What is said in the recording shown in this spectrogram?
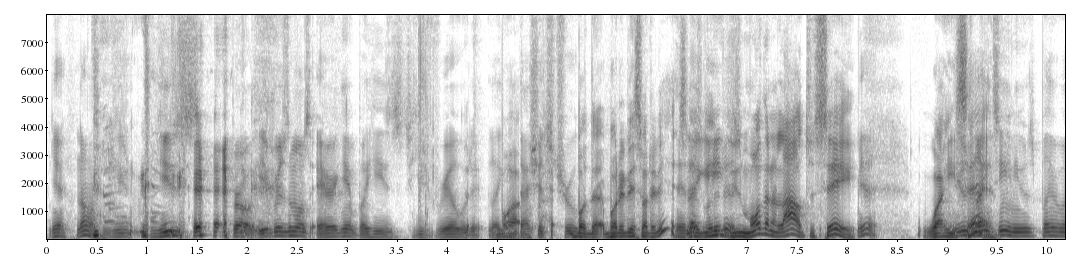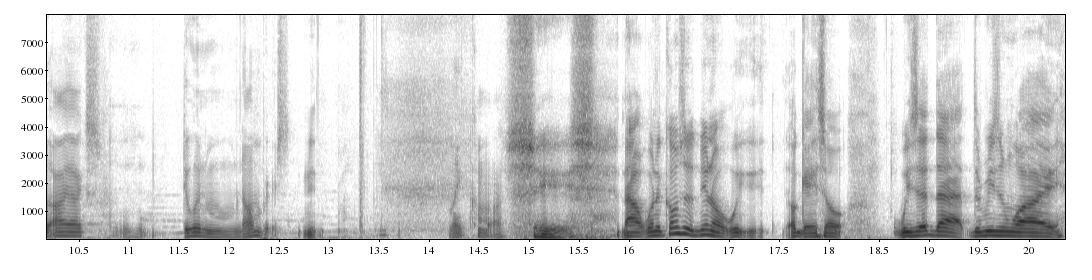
Yeah, no, he, he's bro. Ibra's the most arrogant, but he's he's real with it. Like But- that shit's true. But but it is what it is. is like what he, it is. he's more than allowed to say yeah, what he, he was said. 19. He was playing with Ajax, doing numbers. Like, come on. Sheesh. Now, when it comes to you know, we okay, so we said that the reason why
